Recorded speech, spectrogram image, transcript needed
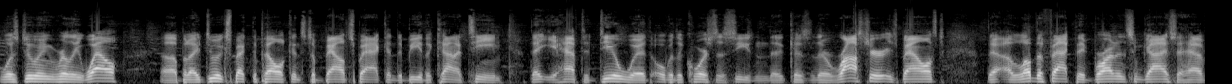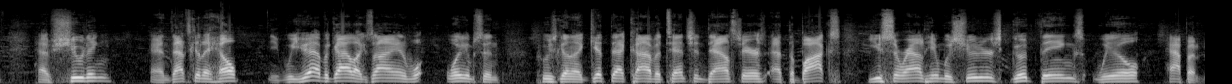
was doing really well. Uh, but I do expect the Pelicans to bounce back and to be the kind of team that you have to deal with over the course of the season because their roster is balanced. I love the fact they've brought in some guys that have, have shooting, and that's going to help. If you have a guy like Zion Williamson who's going to get that kind of attention downstairs at the box, you surround him with shooters, good things will happen.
